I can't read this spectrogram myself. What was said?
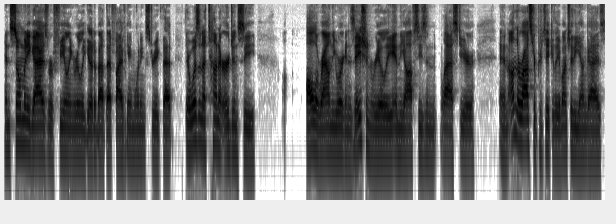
And so many guys were feeling really good about that five game winning streak that there wasn't a ton of urgency all around the organization, really, in the offseason last year. And on the roster, particularly, a bunch of the young guys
